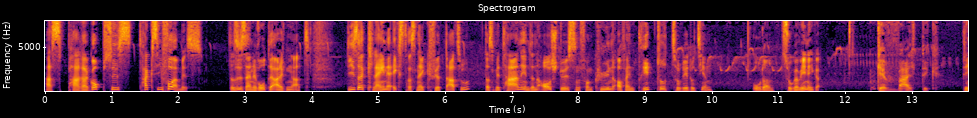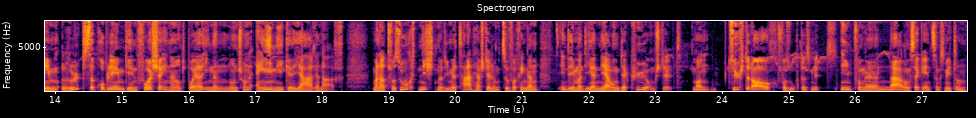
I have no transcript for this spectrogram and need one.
Asparagopsis taxiformis. Das ist eine rote Algenart. Dieser kleine Extrasnack führt dazu, das Methan in den Ausstößen von Kühen auf ein Drittel zu reduzieren. Oder sogar weniger. Gewaltig. Dem Rülpserproblem gehen ForscherInnen und BäuerInnen nun schon einige Jahre nach. Man hat versucht, nicht nur die Methanherstellung zu verringern, indem man die Ernährung der Kühe umstellt. Man züchtet auch, versucht das mit Impfungen, Nahrungsergänzungsmitteln,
